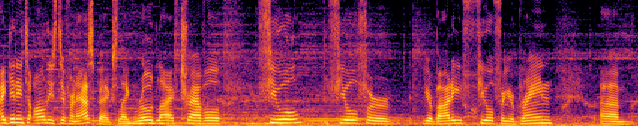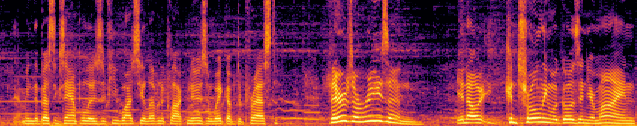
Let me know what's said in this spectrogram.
I get into all these different aspects like road life, travel, fuel, fuel for your body, fuel for your brain. Um, I mean, the best example is if you watch the 11 o'clock news and wake up depressed, there's a reason. You know, controlling what goes in your mind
